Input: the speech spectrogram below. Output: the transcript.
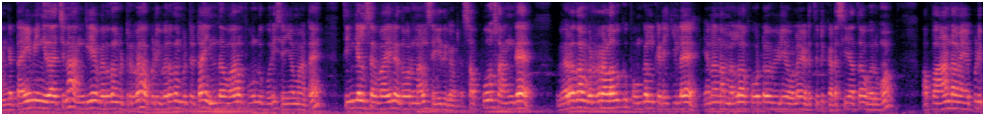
அங்கே டைமிங் இதாச்சுன்னா அங்கேயே விரதம் விட்டுருவேன். அப்படி விரதம் விட்டுட்டா இந்த வாரம் பூண்டு பொரி செய்ய மாட்டேன். திங்கள் செவ்வாயில் ஏதோ ஒரு நாள் செய்து காட்டுறேன். சப்போஸ் அங்கே விரதம் விடுற அளவுக்கு பொங்கல் கிடைக்கல. ஏன்னா நம்ம எல்லாம் ஃபோட்டோ வீடியோவெல்லாம் எடுத்துட்டு கடைசியாக தான் வருவோம். அப்போ ஆண்டவன் எப்படி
